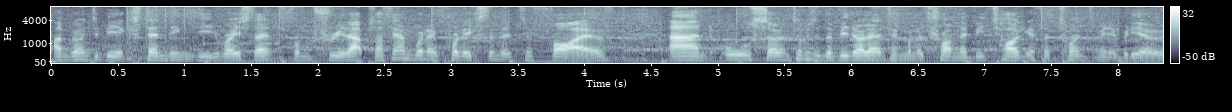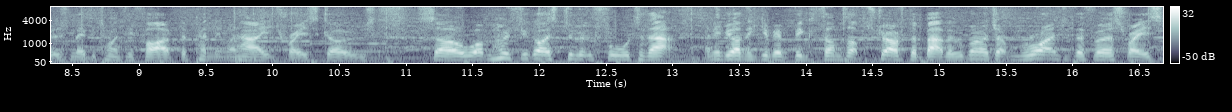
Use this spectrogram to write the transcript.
I'm going to be extending the race length from 3 laps, I think I'm going to probably extend it to 5 and also in terms of the video length I'm going to try maybe target for 20 minute videos maybe 25 depending on how each race goes so um, hope you guys do look forward to that and if you are then give it a big thumbs up straight off the bat but we're going to jump right into the first race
